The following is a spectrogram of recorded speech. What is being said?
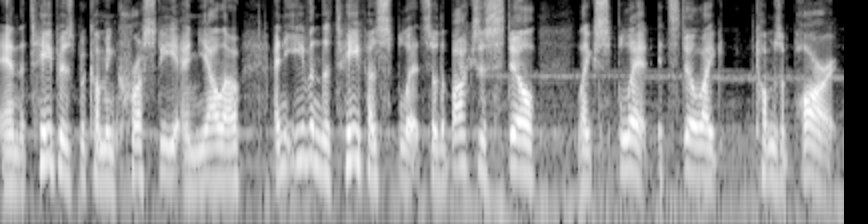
and the tape is becoming crusty and yellow and even the tape has split so the box is still like split it still like comes apart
